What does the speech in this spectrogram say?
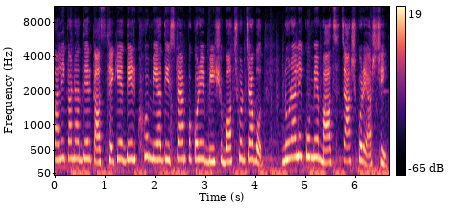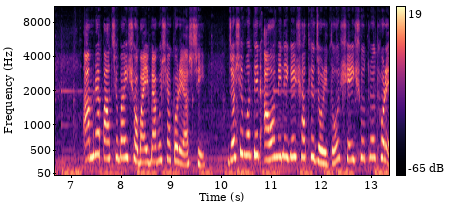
মালিকানাদের কাছ থেকে দীর্ঘমেয়াদী স্ট্যাম্প করে বিশ বছর যাবৎ নুরালি কুমে মাছ চাষ করে আসছি। আমরা পাঁচ ভাই সবাই ব্যবসা করে আসছি। জসিমউদ্দিন আওয়ামী লীগের সাথে জড়িত, সেই সূত্র ধরে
